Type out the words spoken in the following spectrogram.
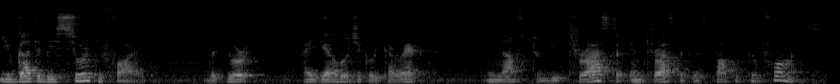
You got to be certified that you're ideologically correct enough to be trusted entrusted with public performance.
